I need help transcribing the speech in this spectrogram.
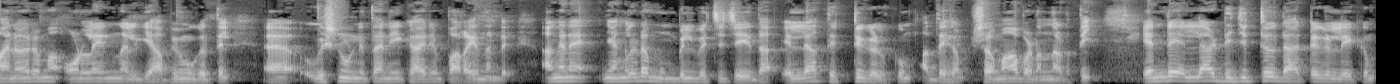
മനോരമ ഓൺലൈൻ നൽകിയ അഭിമുഖത്തിൽ വിഷ്ണു ഉണ്ണിത്താൻ ഈ കാര്യം പറയുന്നുണ്ട്. അങ്ങനെ ഞങ്ങളുടെ മുമ്പിൽ വെച്ച് ചെയ്ത എല്ലാ തെറ്റുകൾക്കും അദ്ദേഹം ക്ഷമാപണം നടത്തി. എന്റെ എല്ലാ ഡിജിറ്റൽ ഡാറ്റകളിലേക്കും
